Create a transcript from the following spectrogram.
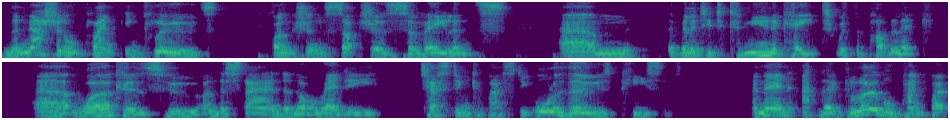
And the national plank includes functions such as surveillance, um, ability to communicate with the public, uh, workers who understand and are ready, testing capacity, all of those pieces. And then at the global plank, by,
